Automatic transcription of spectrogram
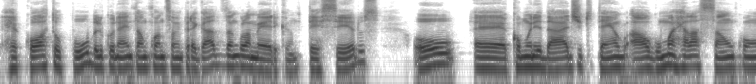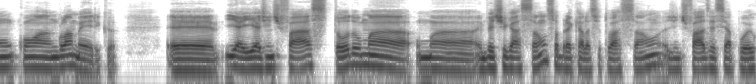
recorta o público, né? Então, quando são empregados da Anglo American, terceiros, ou é, comunidade que tem alguma relação com, com a Anglo-América. É, e aí a gente faz toda uma, uma investigação sobre aquela situação, a gente faz esse apoio,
